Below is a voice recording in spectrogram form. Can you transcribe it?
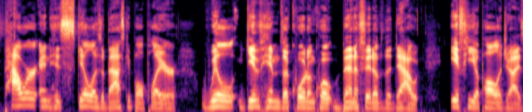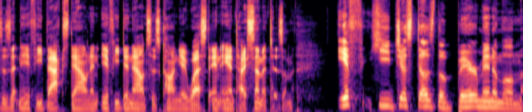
power and his skill as a basketball player will give him the quote unquote benefit of the doubt if he apologizes and if he backs down and if he denounces Kanye West and anti Semitism. If he just does the bare minimum,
